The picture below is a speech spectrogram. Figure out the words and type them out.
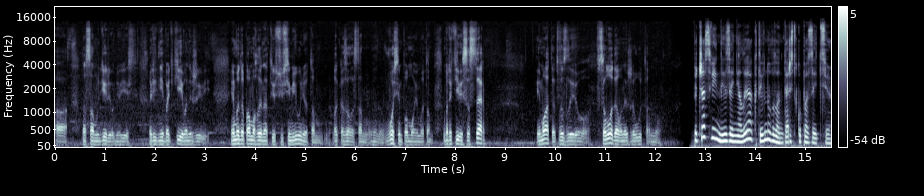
а на самом деле у нього є рідні батьки, і вони живі. І ми допомогли знайти всю сім'ю, у нього там оказалось там 8, по-моєму, там братів і сестер. І мати відвезли його в село, де вони живуть. Там, ну. Під час війни зайняли активну волонтерську позицію.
